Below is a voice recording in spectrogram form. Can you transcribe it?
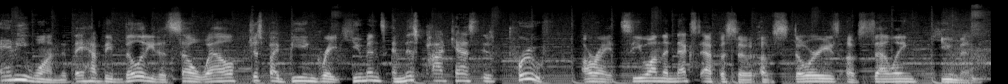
anyone that they have the ability to sell well just by being great humans. And this podcast is proof. All right, see you on the next episode of Stories of Selling Human.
